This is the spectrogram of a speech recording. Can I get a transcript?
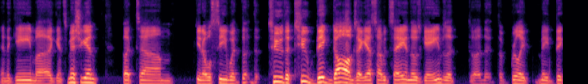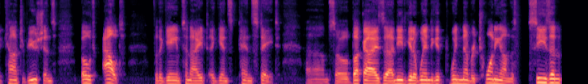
in the game uh, against Michigan. But um, you know, we'll see what the, the, two the two big dogs, I guess I would say, in those games that, uh, that, that really made big contributions, both out for the game tonight against Penn State. Um, so Buckeyes uh, need to get a win to get win number 20 on the season.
